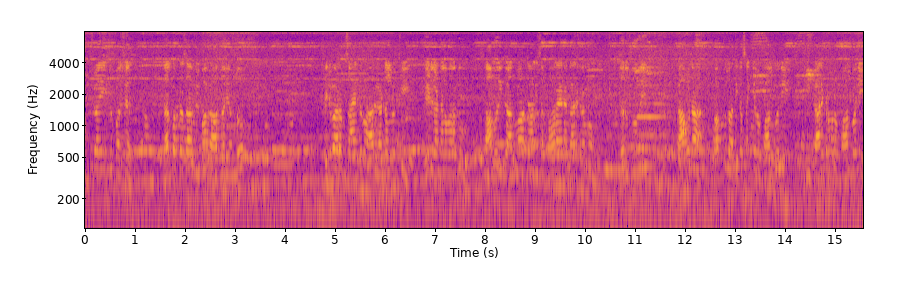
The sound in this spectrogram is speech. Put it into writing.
విశ్వ హిందూ పరిషత్ ధర్మప్రసార విభాగ ఆధ్వర్యంలో శనివారం సాయంత్రం ఆరు గంటల నుంచి ఏడు గంటల వరకు సామూహిక హనుమాన్ చాలీస పారాయణ కార్యక్రమం జరుగుతుంది. కావున భక్తులు అధిక సంఖ్యలో పాల్గొని ఈ కార్యక్రమంలో పాల్గొని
